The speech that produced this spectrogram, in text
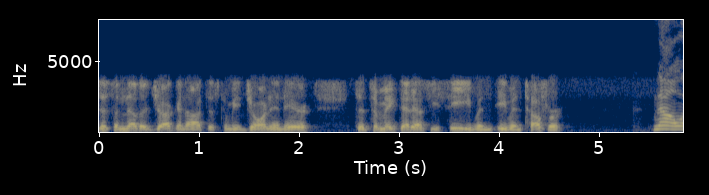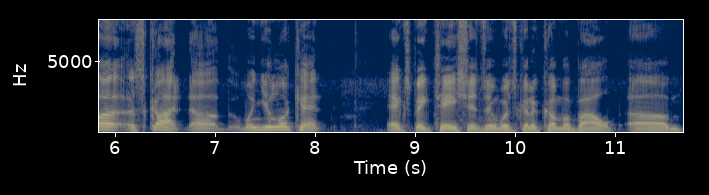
just another juggernaut that's going to be joining here to, to make that SEC even even tougher. Now, uh, Scott, uh, when you look at expectations and what's going to come about, um,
